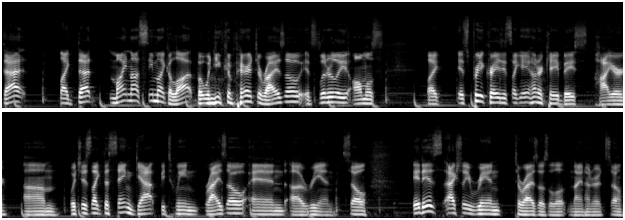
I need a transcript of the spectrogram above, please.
That like that might not seem like a lot, but when you compare it to Raizo, it's literally almost like it's pretty crazy. It's like 800k base higher, um, which is like the same gap between Raizo and uh, Rian. So it is actually Rian to Raizo's a little 900. So,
